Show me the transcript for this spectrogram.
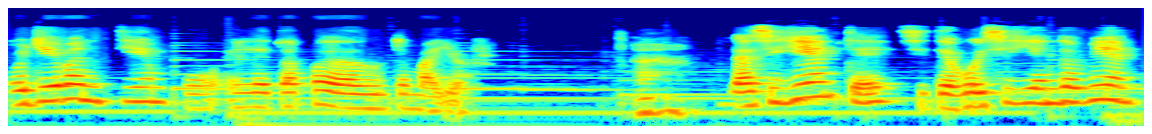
o llevan tiempo en la etapa de adulto mayor. La siguiente, si te voy siguiendo bien,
